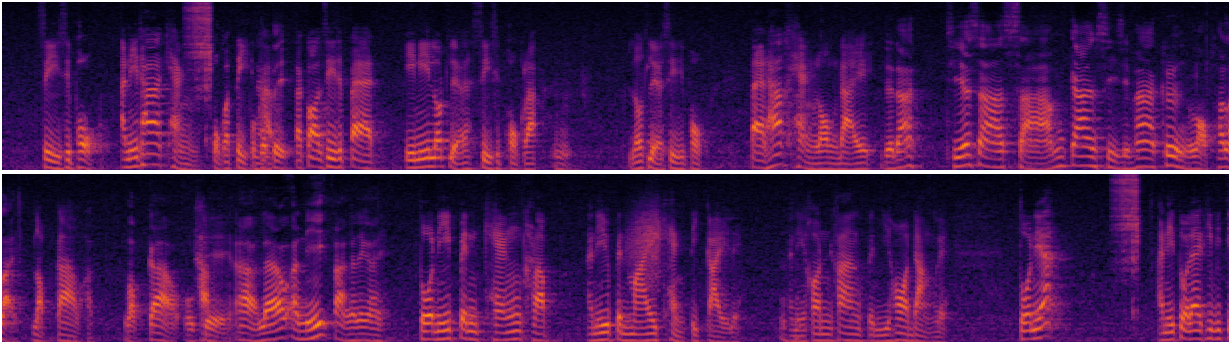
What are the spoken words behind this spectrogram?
46 46 อันนี้ถ้าแข่งปกตินะคปรับกติแต่ก่อน 48 ปีนี้ลดเหลือ 46 ละ อืม ลดเหลือ 46 แต่ถ้าแข่งลองไดเดี๋ยวนะ TSR 3ก้าน45ครึ่งหลอบเท่าไหร่หลอบ 9 ครับ หลอบ9โอครัเคบอ่าแล้วอันนี้ต่างกันยังไง ตัวนี้เป็นแข้งครับ อันนี้เป็นไม้แข่งตีไกลเลย อันนี้ค่อนข้างเป็นยี่ห้อดังเลย ตัวเนี้ยอันนี้ตัวแรกที่พี่เจ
